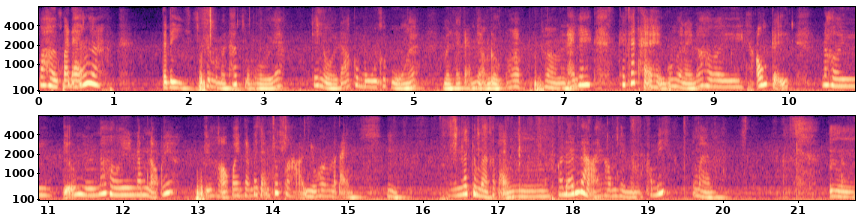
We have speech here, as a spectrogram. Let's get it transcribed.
có hơi quá đáng á tại vì khi mà mình thích một người á cái người đó có vui có buồn á mình sẽ cảm nhận được đúng không? Mà mình thấy cái cái cách thể hiện của người này nó hơi ấu trĩ nó hơi kiểu như nó hơi nông nổi á. Kiểu họ quan tâm tới cảm xúc của họ nhiều hơn là bạn. Ừ. nói chung là các bạn có đến với họ hay không thì mình không biết. Nhưng mà ừ,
